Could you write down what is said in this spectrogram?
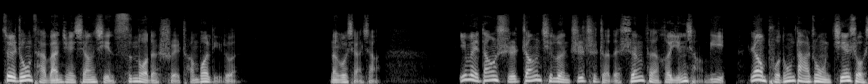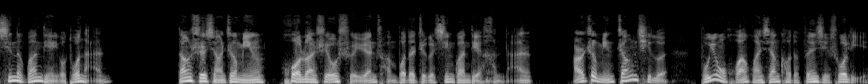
最终才完全相信斯诺的水传播理论。能够想象，因为当时瘴气论支持者的身份和影响力，让普通大众接受新的观点有多难。当时想证明霍乱是由水源传播的这个新观点很难，而证明瘴气论不用环环相扣的分析说理，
